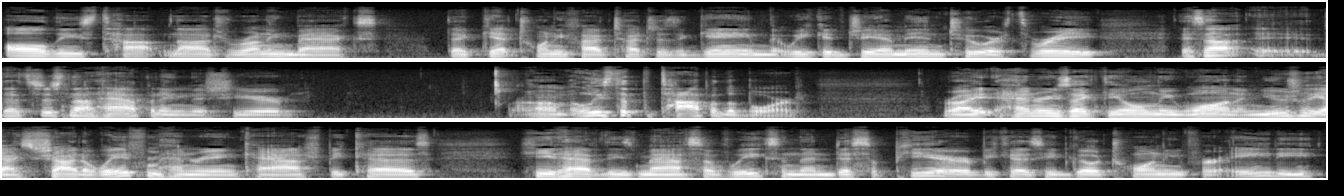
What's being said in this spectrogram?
all these top notch running backs that get 25 touches a game that we could jam in two or three. It's not, that's just not happening this year, um, at least at the top of the board, right? Henry's like the only one. And usually I shied away from Henry in cash because he'd have these massive weeks and then disappear because he'd go 20 for 80,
